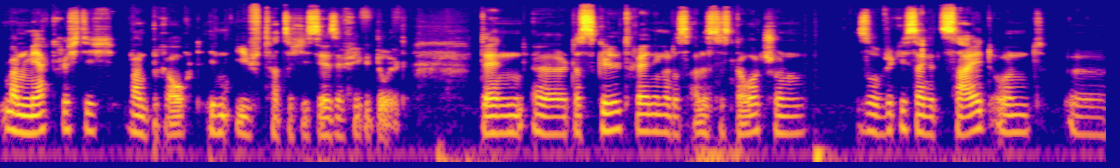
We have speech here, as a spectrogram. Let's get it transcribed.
man merkt richtig, man braucht in Eve tatsächlich sehr, sehr viel Geduld. Denn äh, das Skill-Training und das alles, das dauert schon so wirklich seine Zeit und äh,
